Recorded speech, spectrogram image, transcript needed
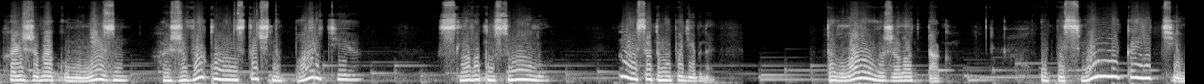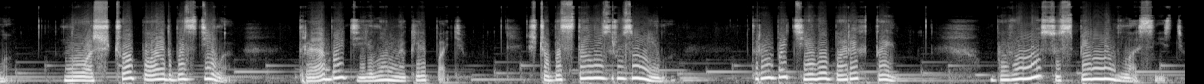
Хай живе комунізм, хай живе комуністична партія, слава комсомолу, ну і все тому подібне. Та влада вважала так: у письменника є тіло. Ну а що поет без діла? Треба діло не кліпать. Щоби стало зрозуміло, треба тіло берегти, бо воно суспільна власність.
